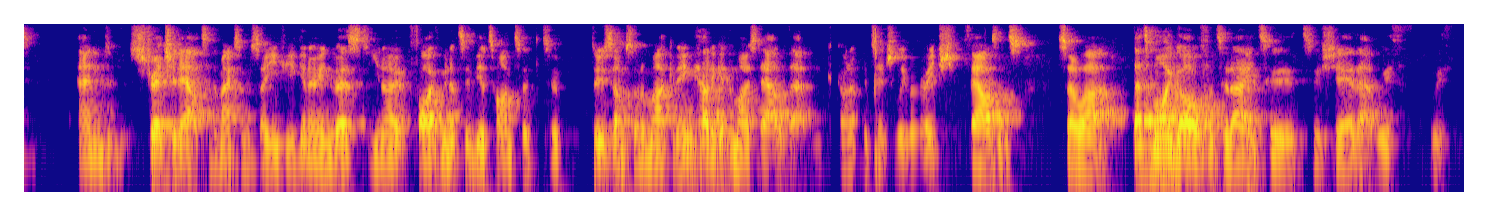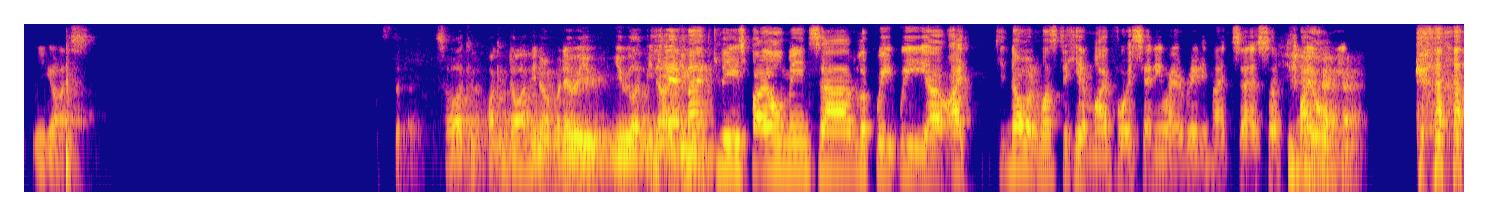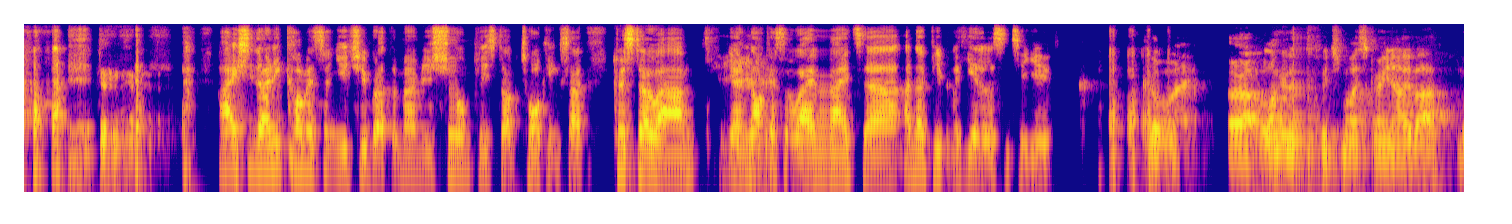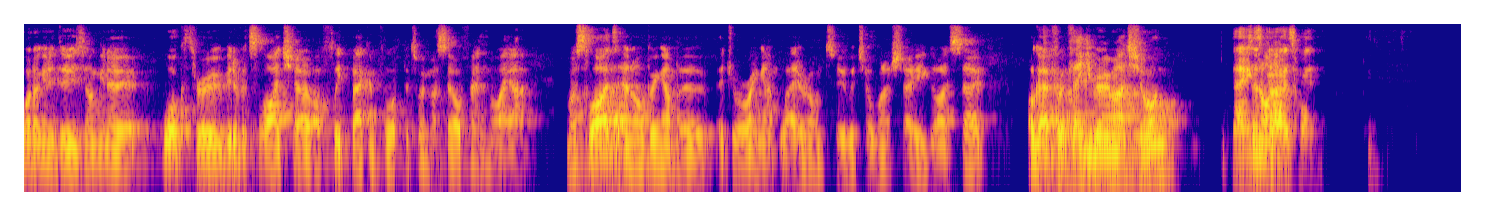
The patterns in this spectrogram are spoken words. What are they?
and stretch it out to the maximum. So if you're going to invest, you know, five minutes of your time to, to do some sort of marketing, how to get the most out of that and kind of potentially reach thousands. So uh, that's my goal for today to, to share that with, with you guys. So I can I can dive in it whenever you, you let me know. Yeah, mate, please, by all means. Uh, look, we we uh, I no one wants to hear my voice anyway, really, mate. Uh, so by all means. I actually the only comments on YouTube at the moment is Sean, please stop talking. So Christo, um, yeah, knock us away, mate. Uh, I know people are here to listen to you. cool, mate. All right. Well, I'm going to switch my screen over. What I'm going to do is I'm going to walk through a bit of a slideshow. I'll flick back and forth between myself and my uh, my slides, and I'll bring up a, a drawing up later on too, which I want to show you guys. So I'll go for it. Thank you very much, Sean. Thanks, guys.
